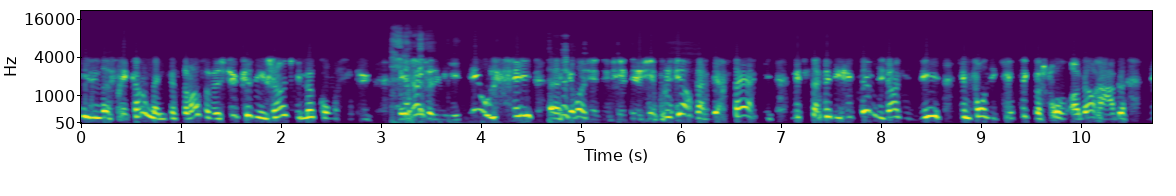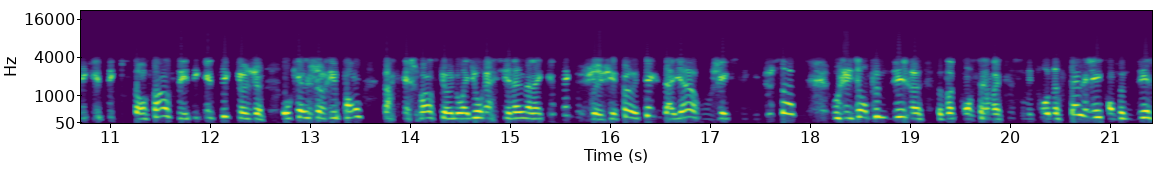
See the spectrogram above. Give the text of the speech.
il ne fréquente manifestement ce monsieur que des gens qui me constituent. Et là, je lui ai dit aussi euh, que moi, j'ai plusieurs adversaires, qui, mais tout à fait légitimes, des gens qui disent, qui me font des critiques que je trouve honorables, des critiques qui sont sensées, des critiques que je, auxquelles je réponds parce que je pense qu'il y a un noyau rationnel dans la critique. J'ai fait un texte d'ailleurs où j'ai expliqué ça, où on peut me dire, euh, votre conservatisme est trop nostalgique, on peut me dire,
